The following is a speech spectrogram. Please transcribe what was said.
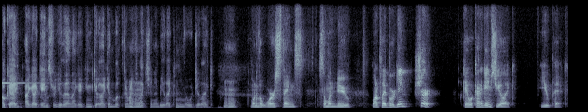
okay, I got games for you then. Like I can go, I can look through my Mhm. collection and be like, hmm, what would you like? Mhm. One of the worst things someone new want to play a board game? Sure. Okay, what kind of games do you like? You pick.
